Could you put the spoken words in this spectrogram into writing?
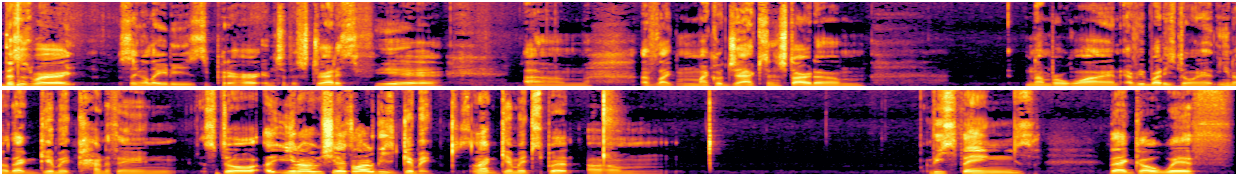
this is where single ladies, put her into the stratosphere um, of like Michael Jackson stardom. Number one, everybody's doing it. You know that gimmick kind of thing. Still, uh, you know, she has a lot of these gimmicks, not gimmicks, but um, these things that go with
